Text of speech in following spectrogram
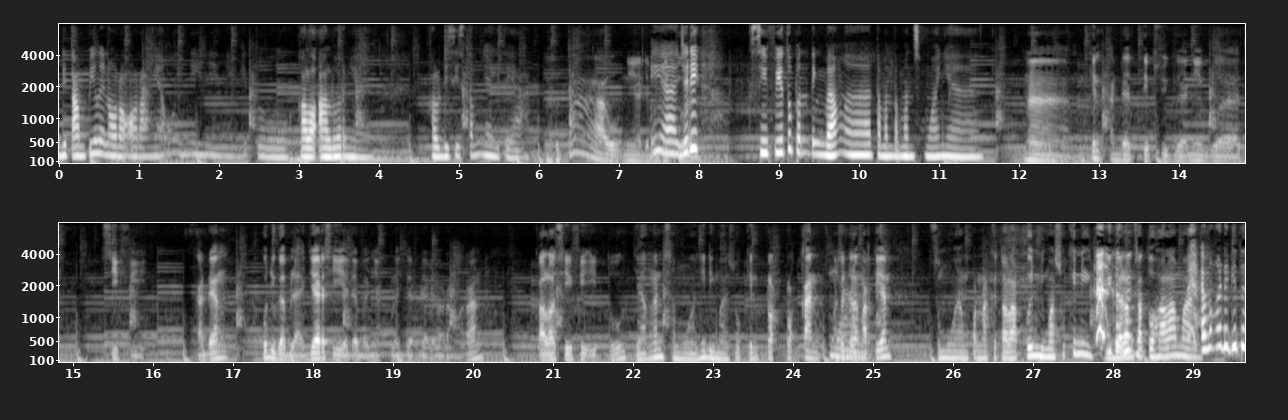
ditampilin orang-orangnya. Oh ini ini ini gitu. Kalau alurnya, kalau di sistemnya gitu ya. baru tahu nih ada Iya, begituan. jadi CV itu penting banget teman-teman semuanya. Nah, mungkin ada tips juga nih buat CV. Kadang aku juga belajar sih, ada banyak belajar dari orang-orang. Kalau CV itu jangan semuanya dimasukin plek-plekan. Maksudnya Iya. dalam artian semua yang pernah kita lakuin dimasukin nih di dalam satu halaman. Emang ada gitu?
